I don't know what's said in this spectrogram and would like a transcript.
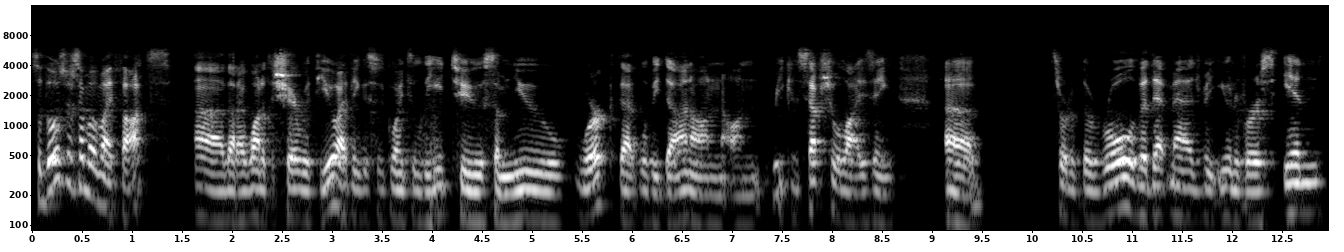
So those are some of my thoughts uh, that I wanted to share with you. I think this is going to lead to some new work that will be done on on reconceptualizing uh, sort of the role of the debt management universe in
